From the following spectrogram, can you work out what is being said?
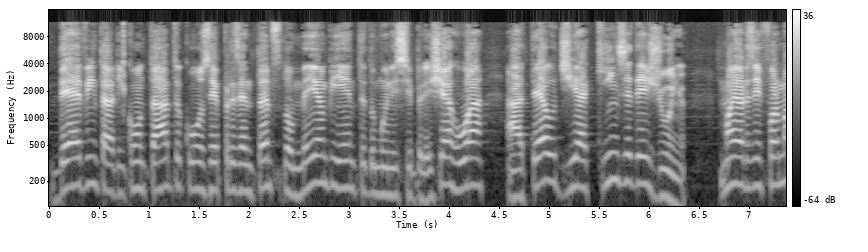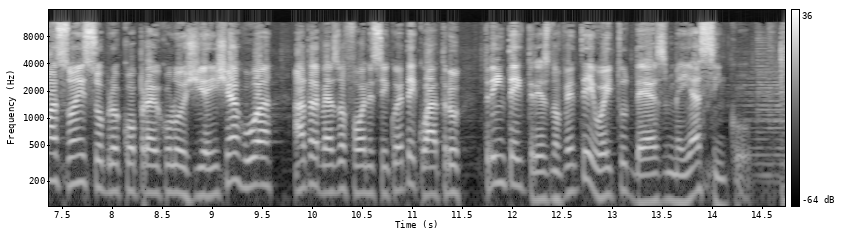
devem entrar em contato com os representantes do meio ambiente do município de Charrua até o dia 15 de junho. Maiores informações sobre o Copra Ecologia em Charrua através do fone 54 3398 1065.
